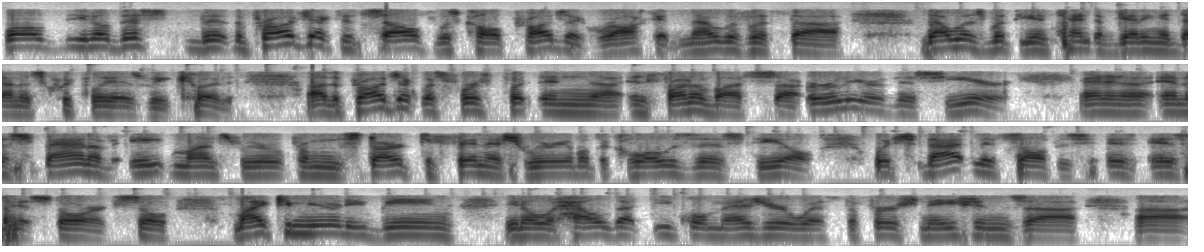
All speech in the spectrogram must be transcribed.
Well, you know, this the, the project itself was called Project Rocket, and that was with uh, that was with the intent of getting it done as quickly as we could. Uh, the project was first put in uh, in front of us uh, earlier this year, and in a, in a span of eight months, we were from start to finish, we were able to close this deal, which that in itself is is, is historic. So my community being you know held at equal measure with the First Nations uh, uh,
